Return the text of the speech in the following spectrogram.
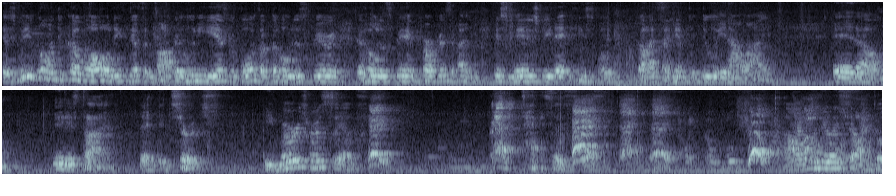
Yes, we're going to cover all these different topics, who he is, the voice of the Holy Spirit, the Holy Spirit purpose and his ministry that he's, God sent him to do in our life. And um, it is time that the church emerge herself, Hey, baptize hey, herself. hey, hey. Hallelujah, Shanto.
